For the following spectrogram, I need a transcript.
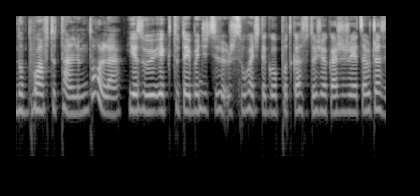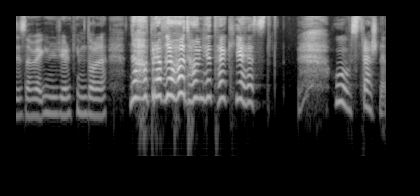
no byłam w totalnym dole. Jezu, jak tutaj będziecie słuchać tego podcastu, to się okaże, że ja cały czas jestem w jakimś wielkim dole. No, prawdopodobnie tak jest. Uuu, straszne.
